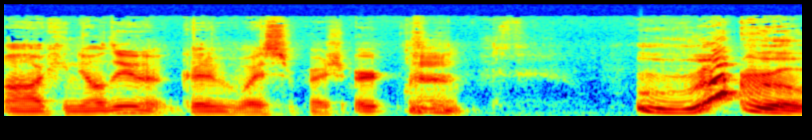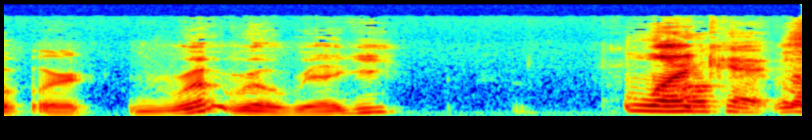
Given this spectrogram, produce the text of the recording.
Oh, can y'all do a good voice suppression or ruh-roh, or ruh-roh, Reggie? Like Okay, no.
